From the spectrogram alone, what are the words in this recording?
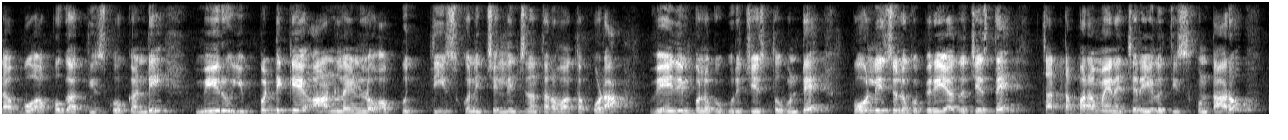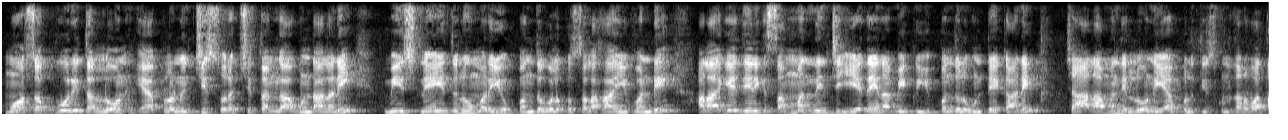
డబ్బు అప్పుగా తీసుకోకండి. మీరు ఇప్పటికే ఆన్లైన్లో అప్పు తీసుకొని చెల్లించిన తర్వాత కూడా వేధింపులకు గురి చేస్తూ ఉంటే పోలీసులకు ఫిర్యాదు చేస్తే చట్టపరమైన చర్యలు తీసుకుంటారు. మోసపూరిత లోన్ యాప్ల నుంచి సురక్షితంగా ఉండాలని మీ స్నేహితులు మరియు బంధువులకు సలహా ఇవ్వండి. అలాగే దీనికి సంబంధించి ఏదైనా మీకు ఇబ్బందులు ఉంటే కానీ చాలామంది లోన్ యాప్లు తీసుకున్న తర్వాత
